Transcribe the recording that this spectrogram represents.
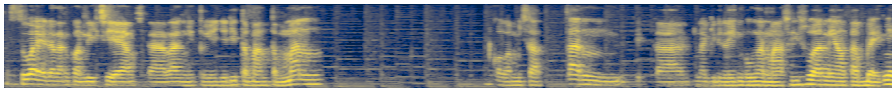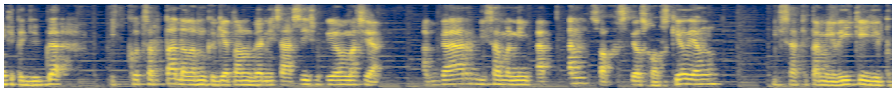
sesuai dengan kondisi yang sekarang itu ya. Jadi teman-teman kalau misalkan kita lagi di lingkungan mahasiswa nih alangkah baiknya kita juga ikut serta dalam kegiatan organisasi seperti itu Mas ya agar bisa meningkatkan soft skill soft skill yang bisa kita miliki gitu.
